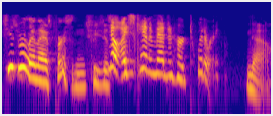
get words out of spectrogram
She's really a nice person. She just No, I just can't imagine her twittering. no,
